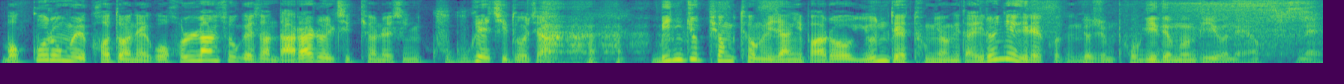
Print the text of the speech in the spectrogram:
먹구름을 걷어내고 혼란 속에서 나라를 지켜내신 구국의 지도자 민주평통 의장이 바로 윤 대통령이다 이런 얘기를 했거든요. 요즘 보기 드문 비유네요. 네.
